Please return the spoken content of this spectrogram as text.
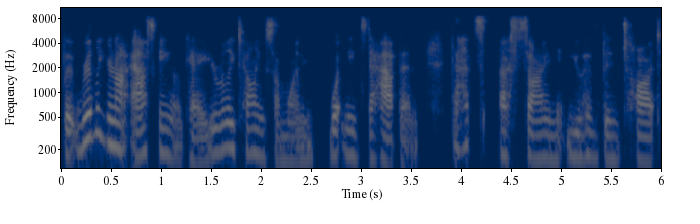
but really you're not asking okay. You're really telling someone what needs to happen. That's a sign that you have been taught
